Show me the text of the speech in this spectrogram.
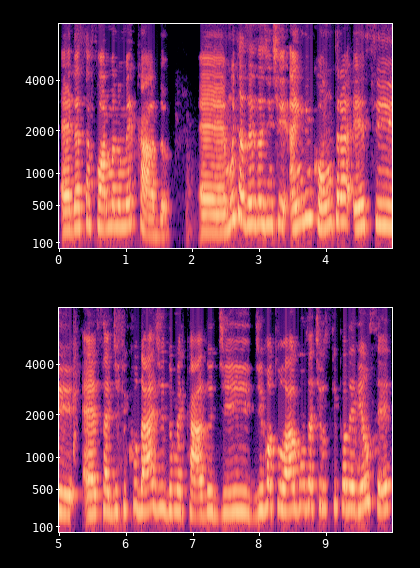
é, dessa forma no mercado. É, muitas vezes a gente ainda encontra esse, essa dificuldade do mercado de, de rotular alguns ativos que poderiam ser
